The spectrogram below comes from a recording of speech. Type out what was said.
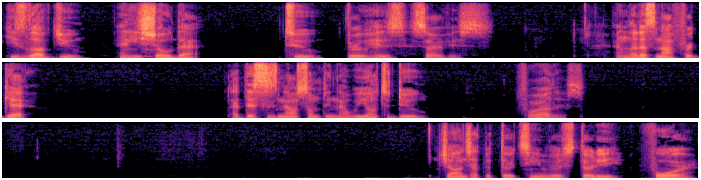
He's loved you and he showed that too through his service. And let us not forget that this is now something that we ought to do for others. John chapter 13, verse 34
